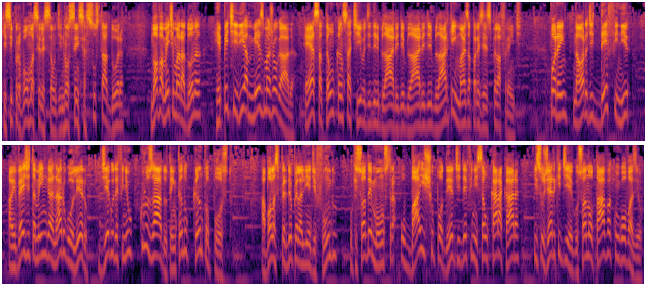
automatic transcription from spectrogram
que se provou uma seleção de inocência assustadora, novamente Maradona repetiria a mesma jogada, essa tão cansativa de driblar e driblar e driblar quem mais aparecesse pela frente. Porém, na hora de definir, ao invés de também enganar o goleiro, Diego definiu cruzado, tentando o canto oposto. A bola se perdeu pela linha de fundo, o que só demonstra o baixo poder de definição cara a cara e sugere que Diego só anotava com gol vazio.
